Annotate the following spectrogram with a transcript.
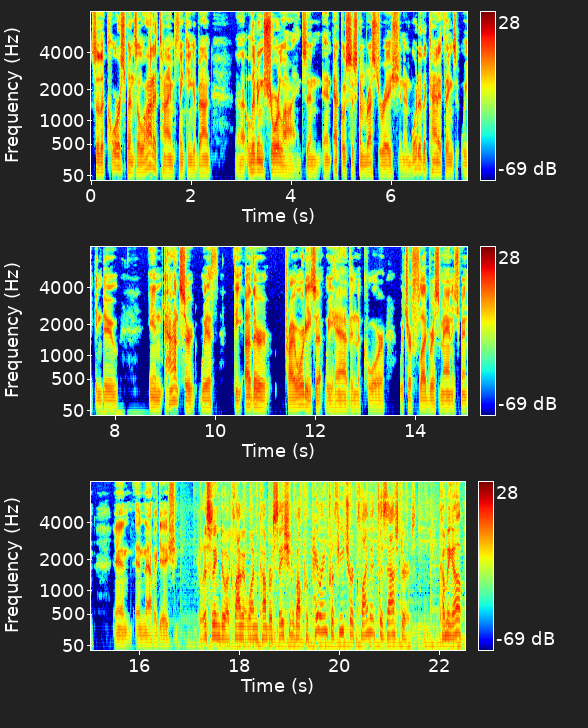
So the Corps spends a lot of time thinking about uh, living shorelines and, and ecosystem restoration. And what are the kind of things that we can do in concert with the other priorities that we have in the Corps, which are flood risk management and, and navigation. You're listening to a Climate One conversation about preparing for future climate disasters. Coming up,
